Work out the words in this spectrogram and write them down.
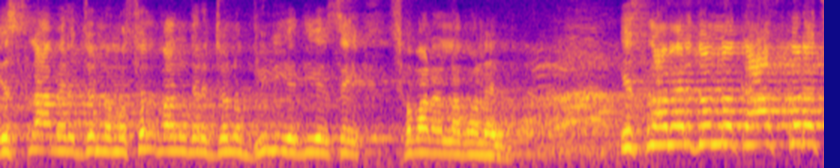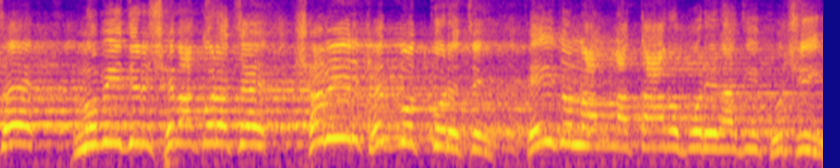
ইসলামের জন্য, মুসলমানদের জন্য বিলিয়ে দিয়েছে। সোমান আল্লাহ বলেন। ইসলামের জন্য কাজ করেছে, নবীদের সেবা করেছে, স্বামীর খেদমত করেছে। এই জন্য আল্লাহ তার উপরে রাজি, খুশি।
